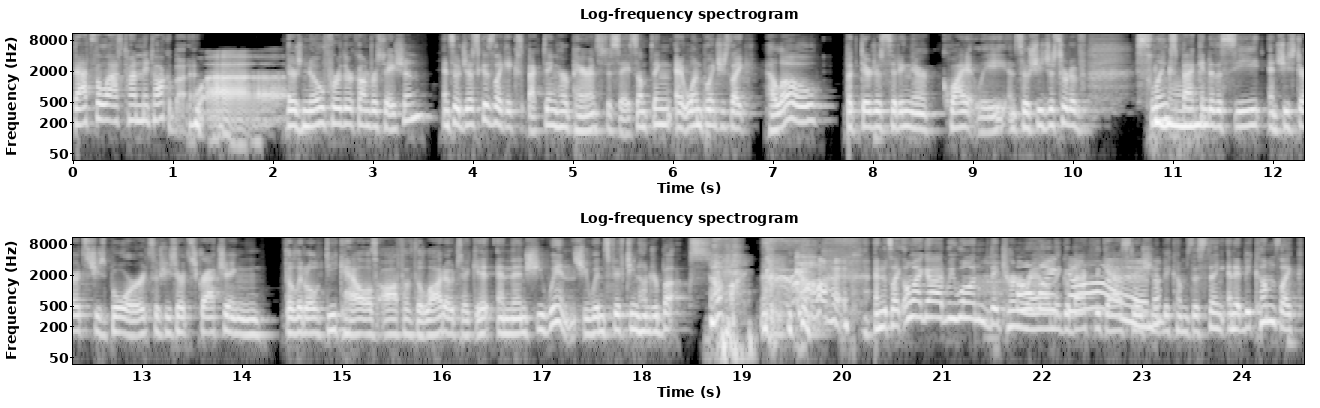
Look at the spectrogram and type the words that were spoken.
that's the last time they talk about it. There's no further conversation. And so Jessica's like expecting her parents to say something. At one point, she's like, hello, but they're just sitting there quietly. And so she just sort of slinks back into the seat and she starts, she's bored. So she starts scratching the little decals off of the lotto ticket and then she wins. She wins 1500 bucks. Oh my God. And it's like, oh my God, we won. They turn Oh around, they go back to the gas station. It becomes this thing. And it becomes like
